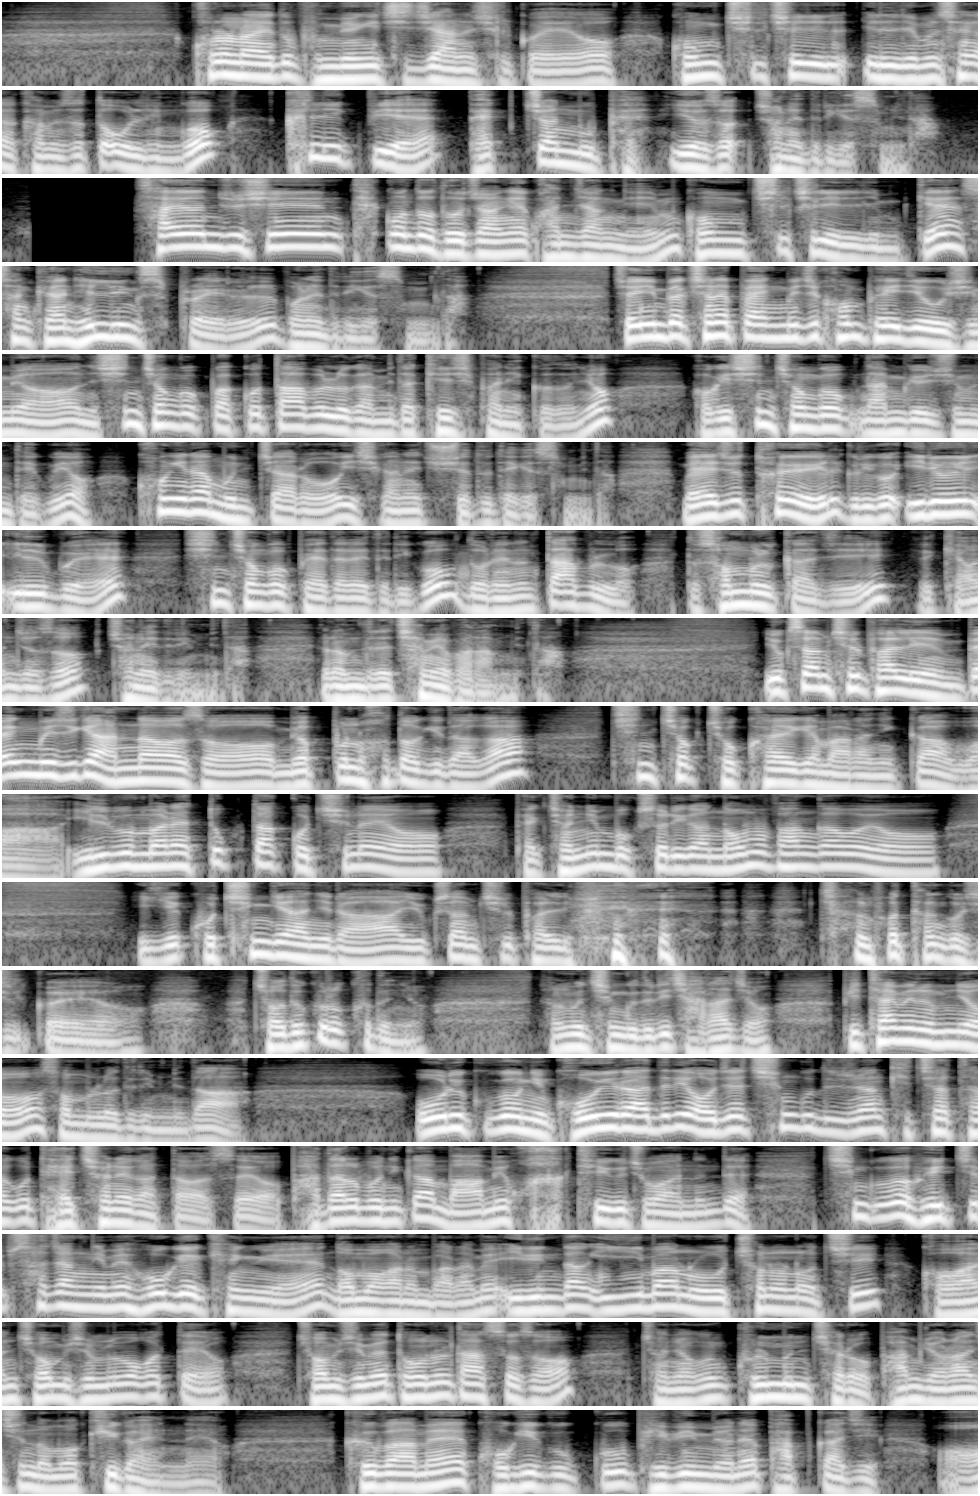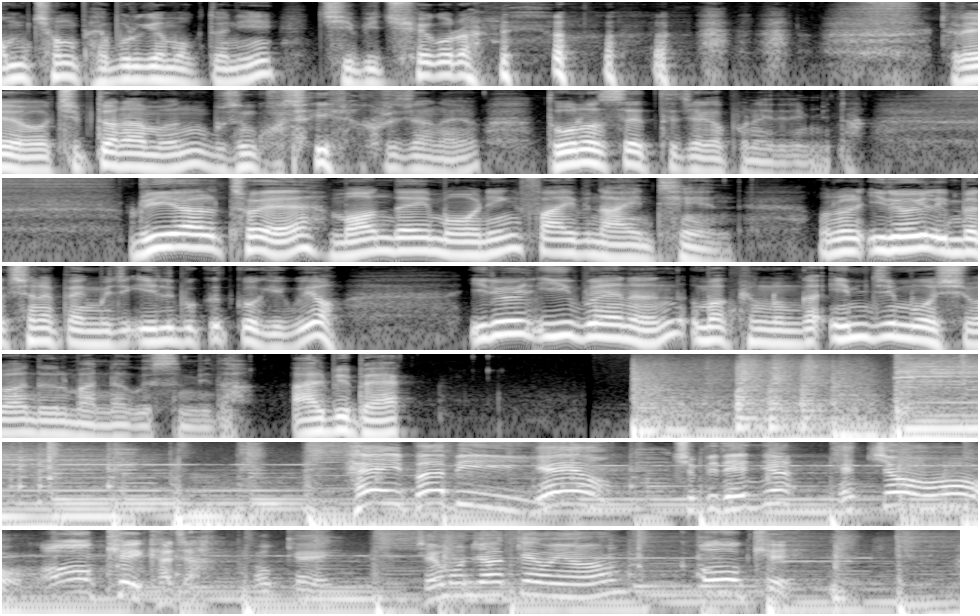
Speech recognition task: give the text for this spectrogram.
코로나에도 분명히 지지 않으실 거예요. 0771님을 생각하면서 떠올린 곡 클릭비의 백전무패 이어서 전해드리겠습니다. 사연 주신 태권도 도장의 관장님 0771님께 상쾌한 힐링 스프레이를 보내드리겠습니다. 저희 인백천의 백뮤직 홈페이지에 오시면 신청곡 받고 따블로 갑니다 게시판이 있거든요. 거기 신청곡 남겨주시면 되고요. 콩이나 문자로 이 시간에 주셔도 되겠습니다. 매주 토요일 그리고 일요일 일부에 신청곡 배달해드리고 노래는 따블로 또 선물까지 이렇게 얹어서 전해드립니다. 여러분들의 참여 바랍니다. 6378님, 백뮤직이 안 나와서 몇 분 허덕이다가 친척 조카에게 말하니까 와, 1분 만에 뚝딱 고치네요. 백천님 목소리가 너무 반가워요. 이게 고친 게 아니라 6378님이 잘못한 것일 거예요. 저도 그렇거든요. 젊은 친구들이 잘하죠. 비타민 음료 선물로 드립니다. 5690님, 고1 아들이 어제 친구들이랑 기차 타고 대천에 갔다 왔어요. 바다를 보니까 마음이 확 트이고 좋았는데 친구가 횟집 사장님의 호객 행위에 넘어가는 바람에 1인당 2만 5천 원어치 거한 점심을 먹었대요. 점심에 돈을 다 써서 저녁은 굶은 채로 밤 11시 넘어 귀가했네요. 그 밤에 고기 굽고 비빔면에 밥까지 엄청 배부르게 먹더니 집이 최고라네요. 그래요. 집 떠나면 무슨 고생이라고 그러잖아요. 도넛 세트 제가 보내드립니다. 리얼토의 Monday Morning 519. 오늘 일요일 인백션의 백뮤직 1부 끝곡이고요. 일요일 2부에는 음악평론가 임진모 씨와 늘 만나고 있습니다. I'll be back. 헤이 바비 예영 준비됐냐? 됐죠 오케이 가자 오케이 제가 먼저 할게요 형 오케이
